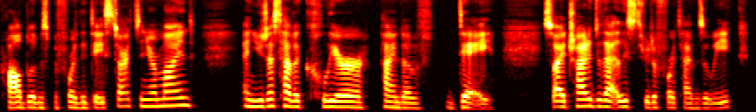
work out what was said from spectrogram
problems before the day starts in your mind and you just have a clear kind of day. So I try to do that at least three to four times a week.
